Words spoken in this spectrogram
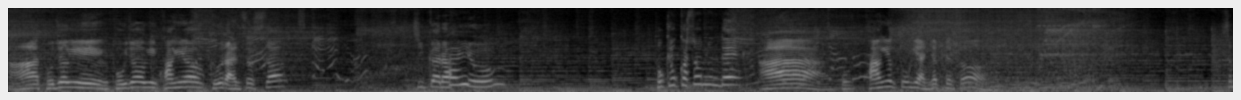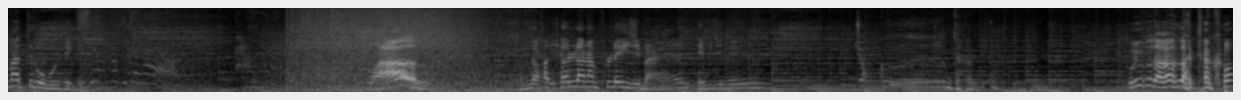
아 도적이 도적이 광역 그걸 안 썼어? 찌까라요. 도쿄가 썼는데 아 도, 광역 독이 안 잡혀서. 스마트 로봇에게. 와우 겁나 화- 현란한 플레이지만 데미지는 조금 조금 도요도 나간 것 같다고?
